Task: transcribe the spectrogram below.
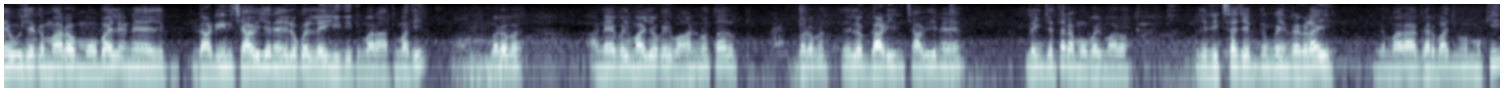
એવું છે કે મારો મોબાઈલ અને ગાડીની ચાવી છે ને એ લોકો લઈ લીધી હતી મારા હાથમાંથી. બરાબર? અને ભાઈ મારી જો કંઈ વાહન નહોતા બરાબર? એ લોકો ગાડીની ચાવીને લઈને જતા રહ્યા મોબાઈલ મારો. પછી રિક્ષા જેમ તેમ કંઈ રગડાઈ ને મારા ઘર બાજુમાં મૂકી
